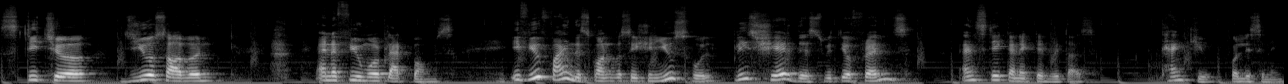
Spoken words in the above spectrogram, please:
Stitcher, JioSaavn, and a few more platforms. If you find this conversation useful, please share this with your friends and stay connected with us. Thank you for listening.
